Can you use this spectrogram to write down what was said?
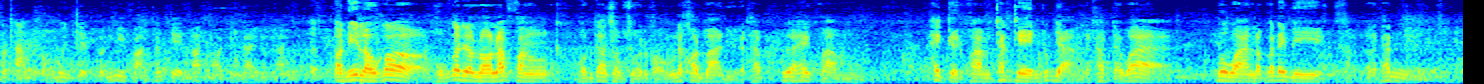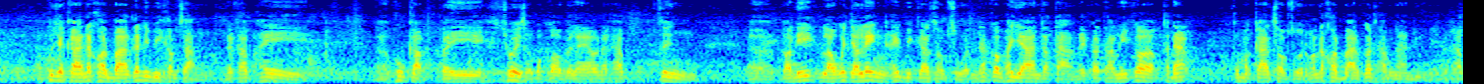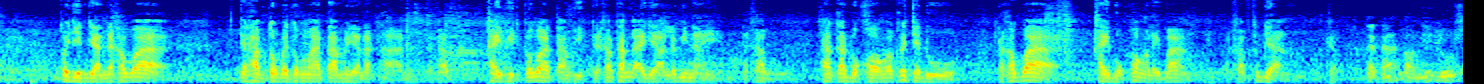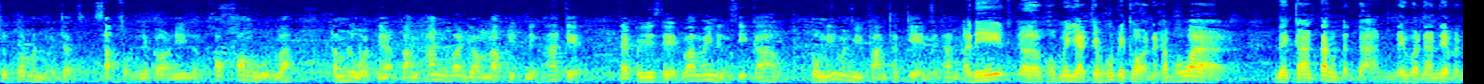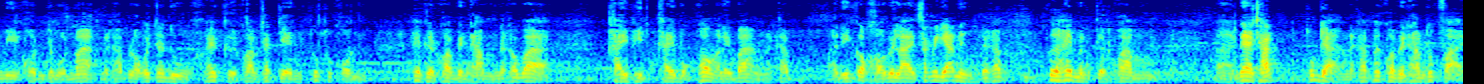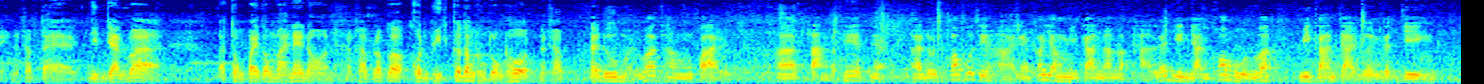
สตางค์สองหมื่นเจ็ดตอนนี้มีความชัดเจนมากน้อยเพียงใดครับท่านเอ่อตอนนี้เราก็ผมก็จะรอรับฟังผลการสอบสวนของนครบาลอยู่นะครับ เพื่อให้ความให้เกิดความชัดเจนทุกอย่างนะครับ แต่ว่าเมื่อวานเราก็ได้มีเอ่อท่านผู้จัดการนครบาลก็ได้มีคำสั่งนะครับ ให้เอ่อผู้กลับไปช่วยสปกไปแล้วนะครับ ซึ่งเอ่อตอนนี้เราก็จะเร่งให้มีการสอบสวนถ้าก็พยานต่างๆเนี่ยก็ทางนี้ก็คณะกรรมการสอบสวนของนครบาลก็ทำงานอยู่นะครับ ก็ยืนยันนะครับว่าจะทำตรงไปตรงมาตามพยานหลักฐานนะครับ ใครผิดก็ว่าตามผิดนะครับ ทั้งอาญาและวินัยนะครับ ทางการปกครองเราก็จะดูนะครับว่าใครบกพร่องอะไรบ้างนะครับ ทุกอย่างครับแต่นะตอนนี้รู้สึกว่ามันเหมือนจะสับสนในกรณีเรื่องข้อข้อมูลว่าตำรวจเนี่ยบางท่านว่ายอมรับผิด 157 แต่ปฏิเสธว่าไม่ 149 ตรงนี้มันมีความชัดเจนไหมท่าน อันนี้เอ่อผมไม่อยากจะพูดไปก่อนนะครับ เพราะว่า ในการตั้งด่านในวันนั้นเนี่ยมันมีคนจำนวนมากนะครับ เราก็จะดูให้เกิดความชัดเจนทุก ๆ คน ให้เกิดความเป็นธรรมนะครับว่าใครผิดใครบกพร่องอะไรบ้างนะครับ อันนี้ก็ขอเวลาสักระยะหนึ่งนะครับ เพื่อให้มันเกิดความแน่ชัดทุกอย่างนะครับให้ความเป็นธรรมทุกฝ่ายนะครับ แต่ยืนยันว่าตรงไปตรงมาแน่นอนนะครับ แล้วก็คนผิดก็ต้องถูกลงโทษนะครับ แต่ดูเหมือนว่าทางฝ่าย ต่างประเทศเนี่ยโดยเฉพาะผู้เสียหายเนี่ยก็ยังมีการนำหลักฐานและยืนยันข้อมูลว่ามีการจ่ายเงินกันจริง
